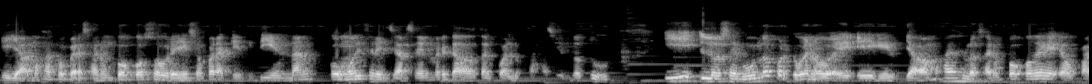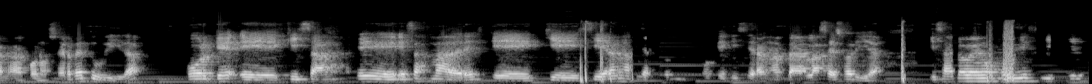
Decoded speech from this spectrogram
y ya vamos a conversar un poco sobre eso para que entiendan cómo diferenciarse del mercado tal cual lo estás haciendo tú. Y lo segundo, porque bueno, eh, eh, ya vamos a desglosar un poco de, o para conocer de tu vida, porque eh, quizás esas madres que, quisieran hacer o que quisieran dar la asesoría, quizás lo vemos muy difícil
